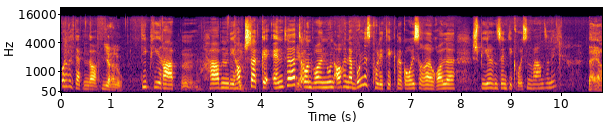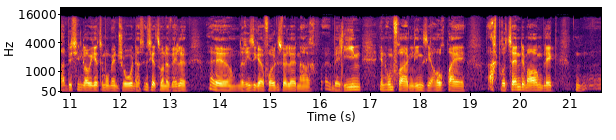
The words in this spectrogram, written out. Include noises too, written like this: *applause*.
Eppendorf. Ja, hallo. Die Piraten haben die Hauptstadt geentert Ja. und wollen nun auch in der Bundespolitik eine größere Rolle spielen. Sind die größenwahnsinnig? Naja, ein bisschen glaube ich jetzt im Moment schon. Das ist jetzt so eine Welle, äh, eine riesige Erfolgswelle nach Berlin. In Umfragen liegen sie auch bei 8 Prozent im Augenblick.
